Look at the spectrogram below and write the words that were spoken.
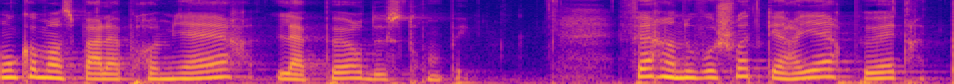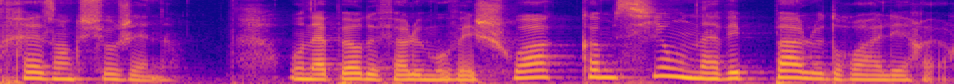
On commence par la première, la peur de se tromper. Faire un nouveau choix de carrière peut être très anxiogène. On a peur de faire le mauvais choix comme si on n'avait pas le droit à l'erreur.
